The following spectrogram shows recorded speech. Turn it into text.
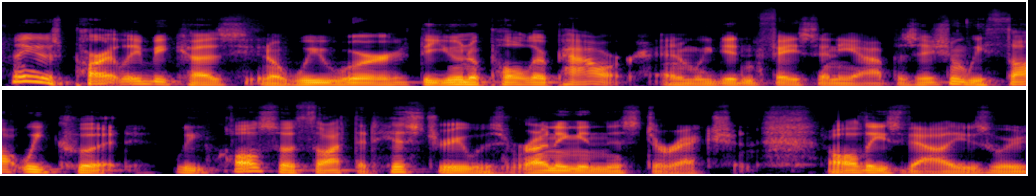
I think it was partly because you know we were the unipolar power and we didn't face any opposition. We thought we could. We also thought that history was running in this direction. All these values were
